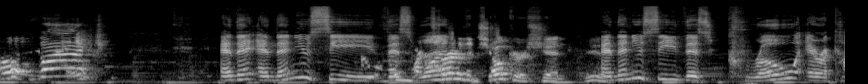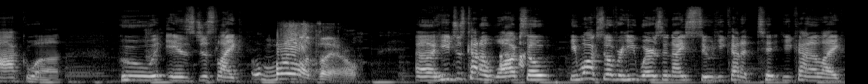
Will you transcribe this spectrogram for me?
Oh fuck! And then and then you see this Return one of the Joker shit. Ew. And then you see this crow Aarakocra, who is just like Brother. uh, he just kind of walks over. He walks over. He wears a nice suit. He kind of t- he kind of like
